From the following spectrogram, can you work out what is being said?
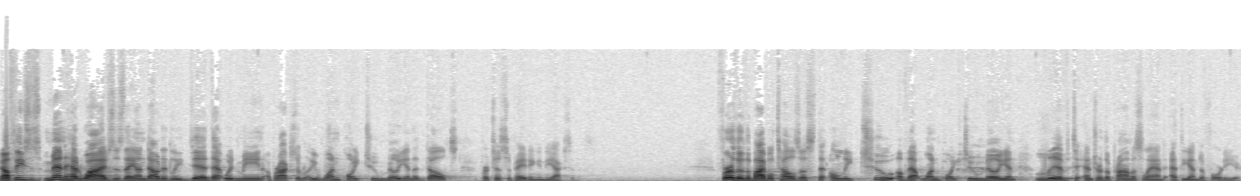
Now, if these men had wives, as they undoubtedly did, that would mean approximately 1.2 million adults participating in the Exodus. Further, the Bible tells us that only two of that 1.2 million lived to enter the promised land at the end of 40 years.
